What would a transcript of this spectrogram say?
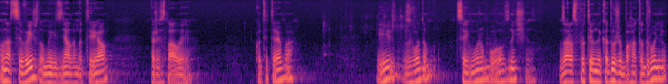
У нас це вийшло, ми відзняли матеріал, переслали куди треба. І згодом цей муром було знищено. Зараз противника дуже багато дронів,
